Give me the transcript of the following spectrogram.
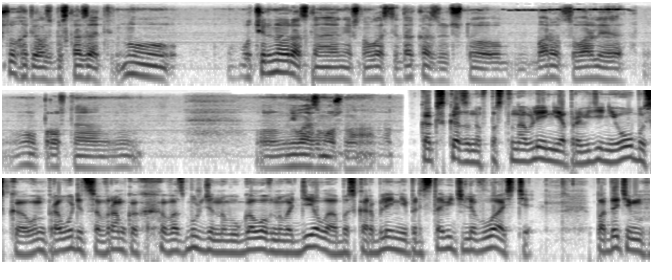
Что хотелось бы сказать? Ну, в очередной раз, конечно, власти доказывают, что бороться в Орле ну, просто невозможно. Как сказано в постановлении о проведении обыска, он проводится в рамках возбужденного уголовного дела об оскорблении представителя власти – под этим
